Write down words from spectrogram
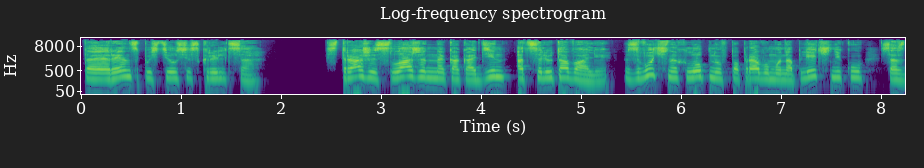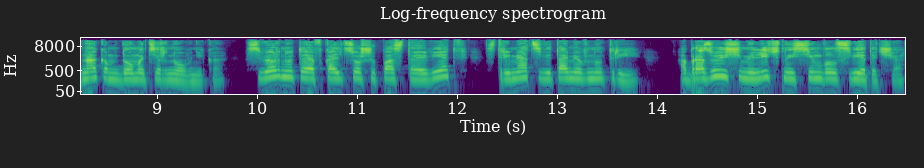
Тайрен спустился с крыльца. Стражи слаженно, как один, отсалютовали, звучно хлопнув по правому наплечнику со знаком дома терновника. Свернутая в кольцо шипастая ветвь с тремя цветами внутри, образующими личный символ светоча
